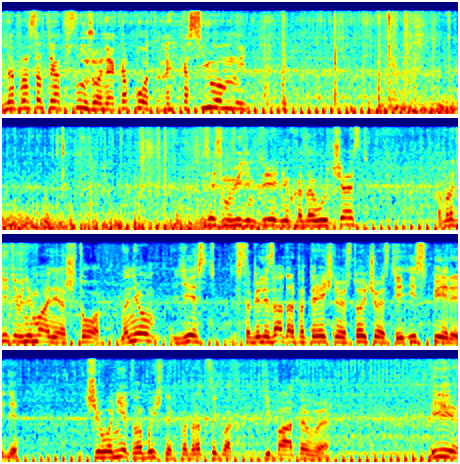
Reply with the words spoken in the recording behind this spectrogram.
Для простоты обслуживания капот легкосъемный. Здесь мы видим переднюю ходовую часть. Обратите внимание, что на нем есть стабилизатор поперечной устойчивости и спереди, чего нет в обычных квадроциклах типа АТВ. И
